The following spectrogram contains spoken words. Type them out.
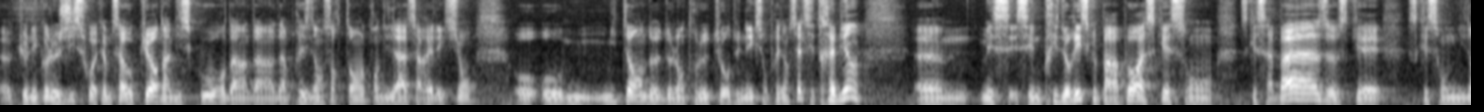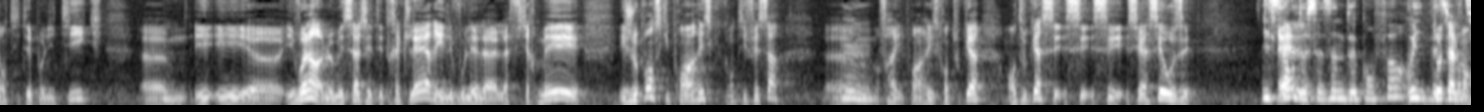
euh, que l'écologie soit comme ça au cœur d'un discours d'un président sortant, candidat à sa réélection, au, mi-temps de, l'entre-deux-tours d'une élection présidentielle, c'est très bien. Mais c'est une prise de risque par rapport à ce qu'est qu'est sa base, ce qu'est, qu'est son identité politique. Euh, mm. euh, et, voilà, le message était très clair, il voulait l'affirmer, et je pense qu'il prend un risque quand il fait ça. Euh, mm. Enfin, il prend un risque en tout cas. En tout cas, c'est assez osé. Il sort de sa zone de confort. Oui, totalement.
